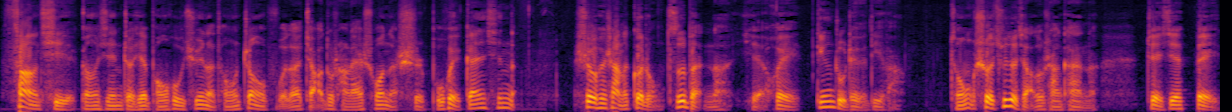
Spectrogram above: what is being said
放弃更新这些棚户区呢，从政府的角度上来说呢，是不会甘心的。社会上的各种资本呢，也会盯住这个地方。从社区的角度上看呢，这些被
